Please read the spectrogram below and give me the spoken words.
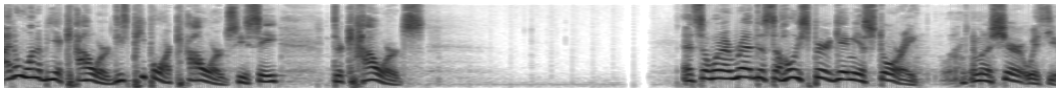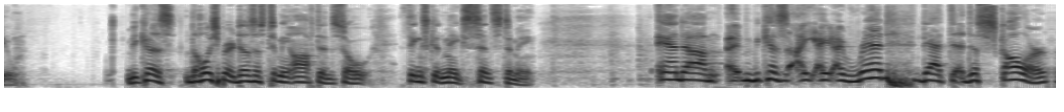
I don't want to be a coward. These people are cowards, you see? They're cowards. And so when I read this, the Holy Spirit gave me a story. I'm going to share it with you because the Holy Spirit does this to me often, so things can make sense to me. And um, because I, I, I, read that this scholar,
